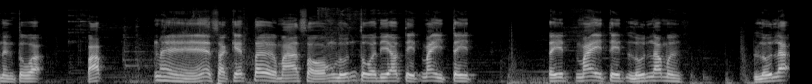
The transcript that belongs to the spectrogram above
หนึ่งตัวปั๊บแหมสเก็ตเตอร์มาสองลุ้นตัวเดียวติดไม่ติด ติดไม่ติดลุ้นแล้วมึงลุ้นละ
